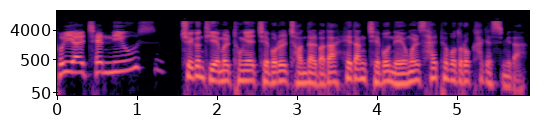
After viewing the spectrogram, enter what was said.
VR챗 뉴스. 최근 DM을 통해 제보를 전달받아 해당 제보 내용을 살펴보도록 하겠습니다.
